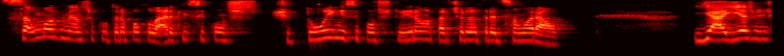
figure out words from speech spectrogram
são movimentos de cultura popular que se constituem e se constituíram a partir da tradição oral. E aí a gente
